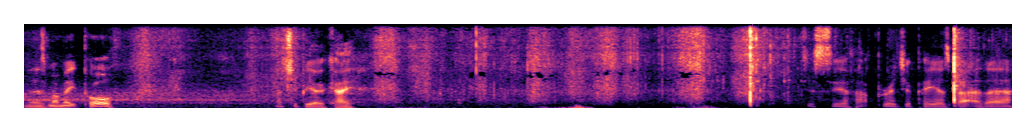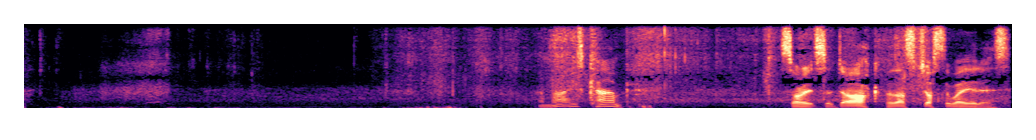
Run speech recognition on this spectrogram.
And there's my mate Paul. That should be okay. Just see if that bridge appears better there. And that is camp. Sorry, it's so dark, but that's just the way it is.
